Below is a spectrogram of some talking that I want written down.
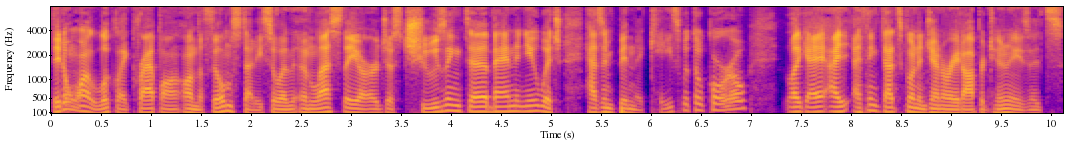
they don't want to look like crap on, on the film study. So in, unless they are just choosing to abandon you, which hasn't been the case with Okoro, like I, I, I think that's going to generate opportunities. It's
